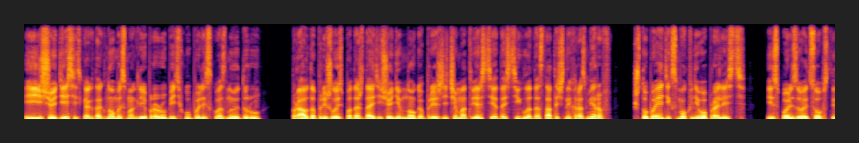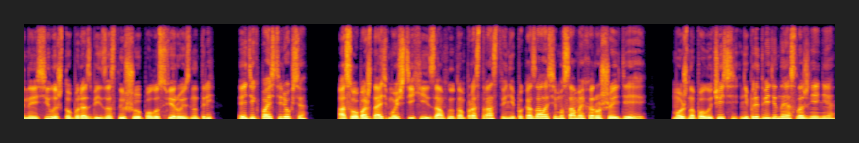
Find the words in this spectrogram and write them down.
И еще 10, когда гномы смогли прорубить в куполе сквозную дыру. Правда, пришлось подождать еще немного, прежде чем отверстие достигло достаточных размеров, чтобы Эдик смог в него пролезть. Использовать собственные силы, чтобы разбить застывшую полусферу изнутри, Эдик поостерегся. Освобождать мощь стихии в замкнутом пространстве не показалось ему самой хорошей идеей. Можно получить непредвиденные осложнения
